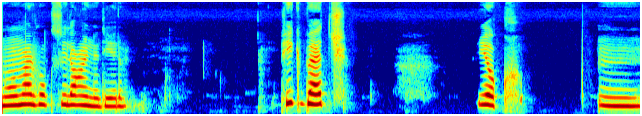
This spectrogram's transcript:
Normal Foxy ile aynı diyelim. Pig Batch Yok. Hmm.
